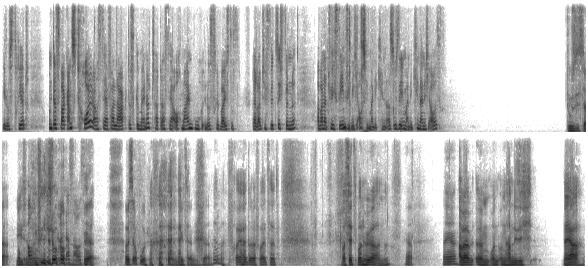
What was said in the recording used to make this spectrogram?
illustriert. Und das war ganz toll, dass der Verlag das gemanagt hat, dass der auch mein Buch illustriert, weil ich das relativ witzig finde. Aber natürlich sehen sie nicht aus wie meine Kinder. So sehen meine Kinder nicht aus. Du siehst ja Wie ist Auch das? die sehen anders aus. Ja. Aber ist ja auch wurscht. Ja. Ja. ja, Freiheit oder Freizeit. Was setzt man höher an, ne? Naja. Aber, ähm, und, und haben die sich, naja,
